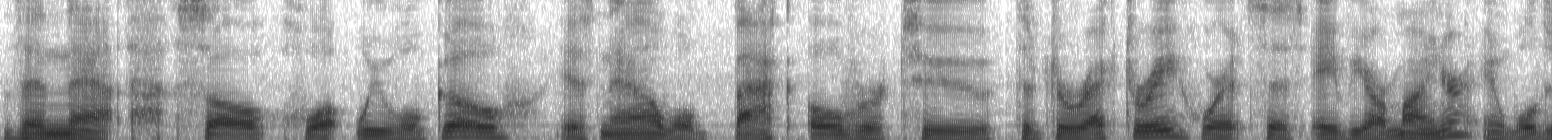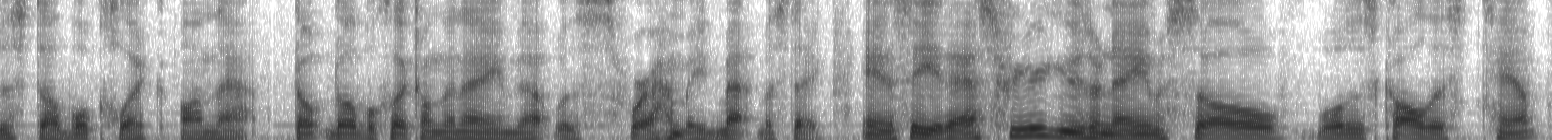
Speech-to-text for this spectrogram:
than that. So what we will go is now we'll back over to the directory where it says AVR miner and we'll just double click on that. Don't double click on the name. That was where I made that mistake. And see it asks for your username so we'll just call this temp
